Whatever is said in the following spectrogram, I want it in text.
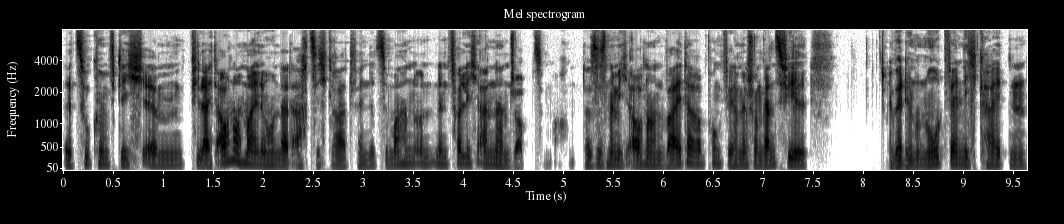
äh, zukünftig ähm, vielleicht auch nochmal eine 180-Grad-Wende zu machen und einen völlig anderen Job zu machen. Das ist nämlich auch noch ein weiterer Punkt. Wir haben ja schon ganz viel über die Notwendigkeiten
